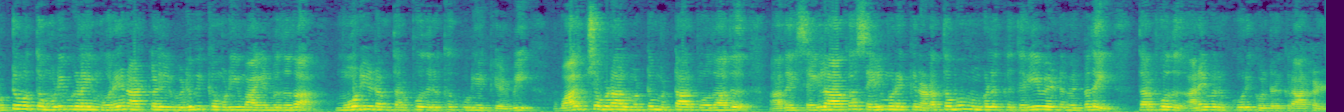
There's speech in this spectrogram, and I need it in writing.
ஒட்டுமொத்த முடிவுகளையும் ஒரே நாட்களில் விடுவிக்க முடியுமா என்பதுதான் மோடியிடம் தற்போது இருக்கக்கூடிய கேள்வி. வாய்ச்சவிடால் மட்டும் விட்டால் போதாது. அதை செயலாக செயல்முறைக்கு நடத்தவும் உங்களுக்கு தெரிய வேண்டும் என்பதை தற்போது அனைவரும் கூறிக்கொண்டிருக்கிறார்கள்.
